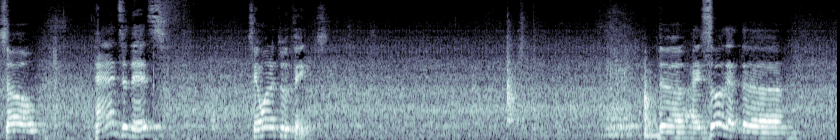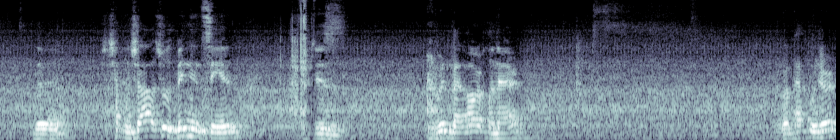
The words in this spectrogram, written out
So, to answer this, say one or two things. The I saw that the the in Shal Shul Binyan Siyan, which is written by Aruch Laner, from Ettlinger,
